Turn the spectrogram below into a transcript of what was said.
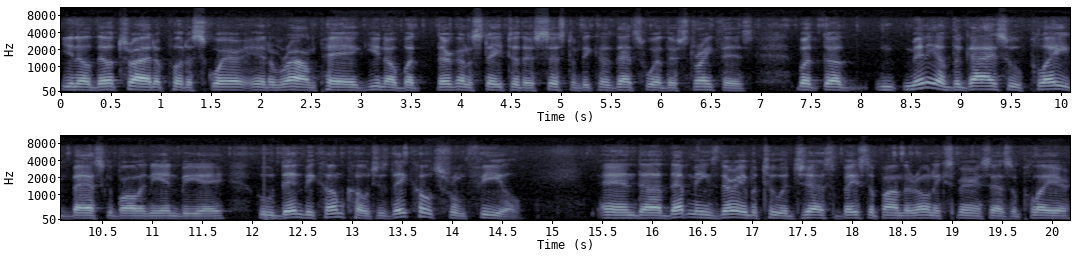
you know, they'll try to put a square in a round peg, you know, but they're going to stay to their system because that's where their strength is. But uh, many of the guys who played basketball in the NBA, who then become coaches, they coach from feel. And uh, that means they're able to adjust based upon their own experience as a player.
